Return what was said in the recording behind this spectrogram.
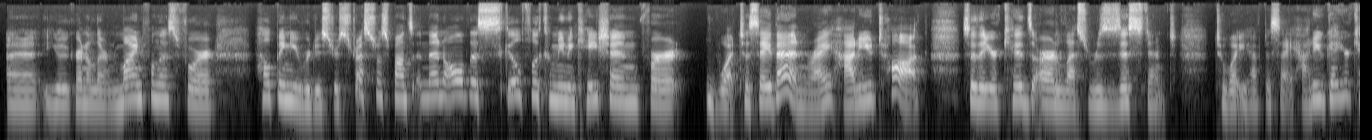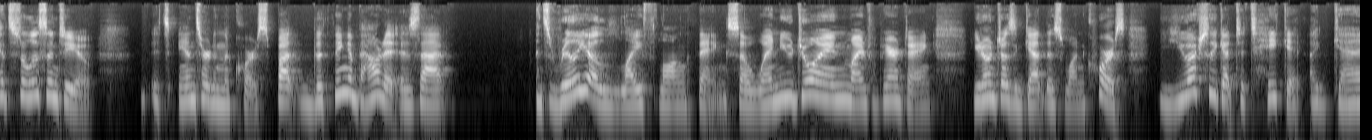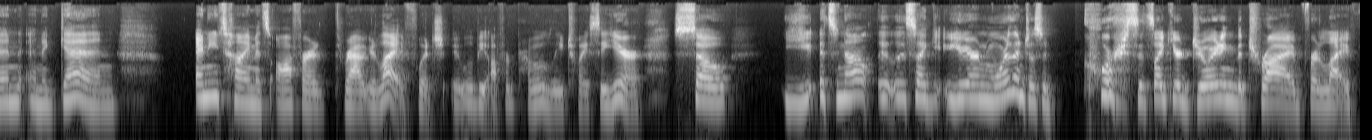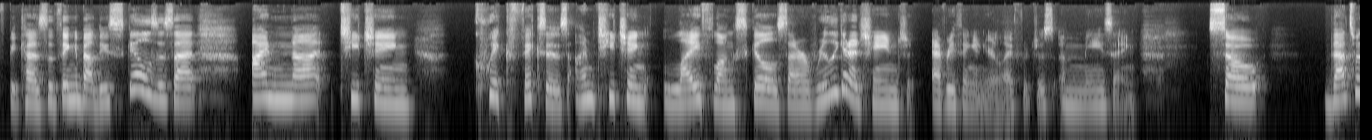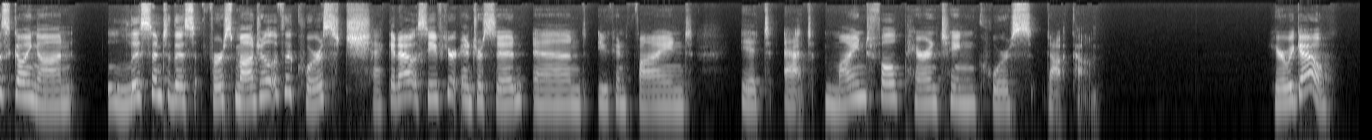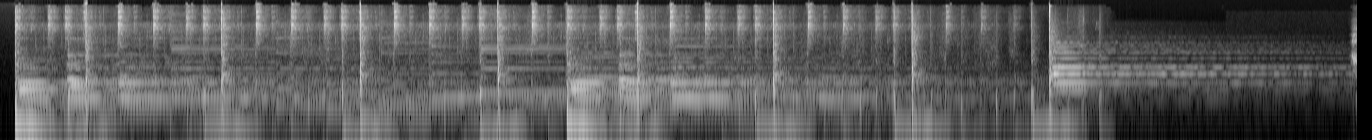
uh, you're going to learn mindfulness for helping you reduce your stress response, and then all this skillful communication for what to say then, right? How do you talk so that your kids are less resistant to what you have to say? How do you get your kids to listen to you? It's answered in the course. But the thing about it is that it's really a lifelong thing. So when you join Mindful Parenting, you don't just get this one course, you actually get to take it again and again anytime it's offered throughout your life, which it will be offered probably twice a year. So you, it's not, it's like you're more than just a course. It's like you're joining the tribe for life because the thing about these skills is that I'm not teaching quick fixes. I'm teaching lifelong skills that are really going to change everything in your life, which is amazing. So that's what's going on listen to this first module of the course, check it out, see if you're interested, and you can find it at mindfulparentingcourse.com. Here we go.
